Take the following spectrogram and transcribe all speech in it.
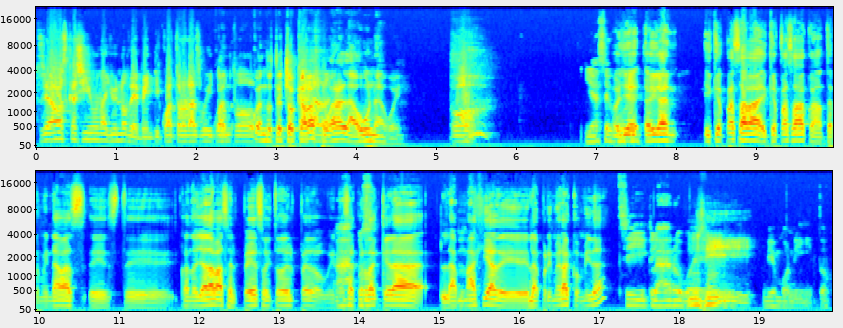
Entonces llevabas casi un ayuno de 24 horas, güey. Cuando, todo cuando te tocaba jugar a la una, güey. Oh, Y ya según. Oye, oigan, ¿y qué pasaba, y qué pasaba cuando terminabas, este, cuando ya dabas el peso y todo el pedo, güey? ¿No Ah, se pues- acuerdan que era la magia de la primera comida? Sí, claro, güey. sí. Bien bonito.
